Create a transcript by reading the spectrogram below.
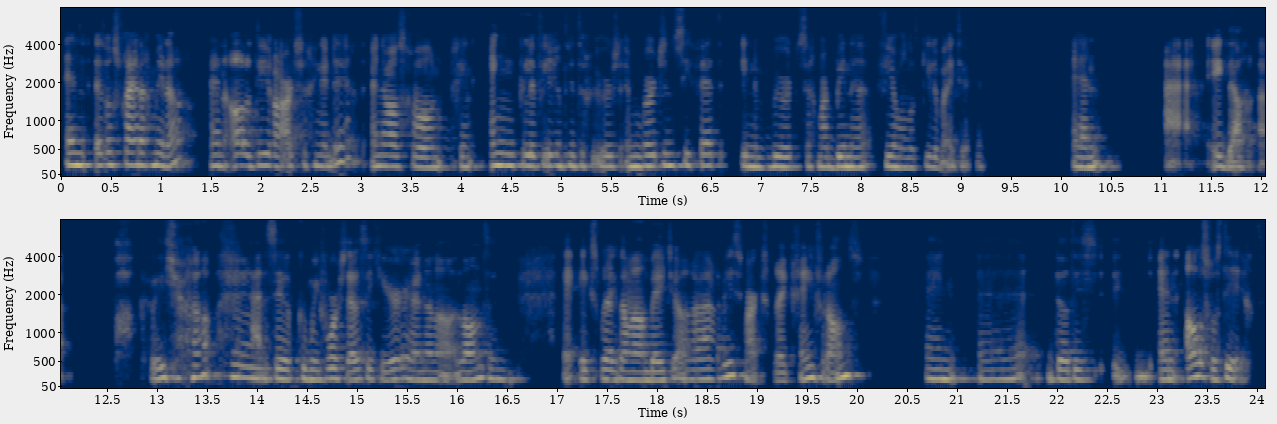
En het was vrijdagmiddag en alle dierenartsen gingen dicht. En er was gewoon geen enkele 24 uur emergency vet in de buurt, zeg maar binnen 400 kilometer. En ah, ik dacht, ah, fuck, weet je wel. Ja, dus ik kan me je voorstellen, zit je hier in een land en eh, ik spreek dan wel een beetje Arabisch, maar ik spreek geen Frans. En, eh, dat is, en alles was dicht.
